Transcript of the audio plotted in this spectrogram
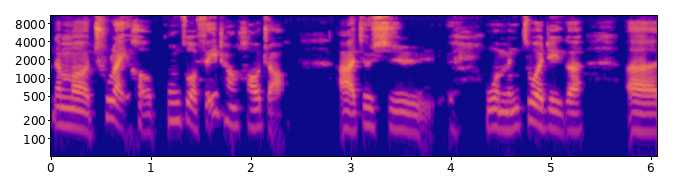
那么出来以后，工作非常好找啊，就是我们做这个。呃，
